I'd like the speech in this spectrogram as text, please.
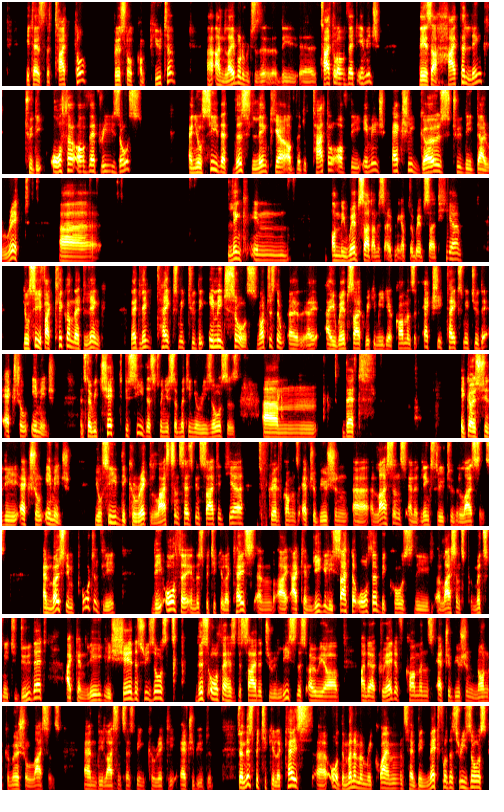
It has the title, personal computer, uh, unlabeled, which is the, the uh, title of that image. There's a hyperlink to the author of that resource. And you'll see that this link here of the title of the image actually goes to the direct uh, link in on the website. I'm just opening up the website here. You'll see if I click on that link, that link takes me to the image source, not just the, uh, a, a website, Wikimedia Commons, it actually takes me to the actual image. And so we check to see this when you're submitting your resources, um, that it goes to the actual image. You'll see the correct license has been cited here to Creative Commons attribution uh, license and it links through to the license. And most importantly, the author in this particular case, and I, I can legally cite the author because the uh, license permits me to do that. I can legally share this resource. This author has decided to release this OER under a Creative Commons attribution non-commercial license, and the license has been correctly attributed. So in this particular case, uh, all the minimum requirements have been met for this resource.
